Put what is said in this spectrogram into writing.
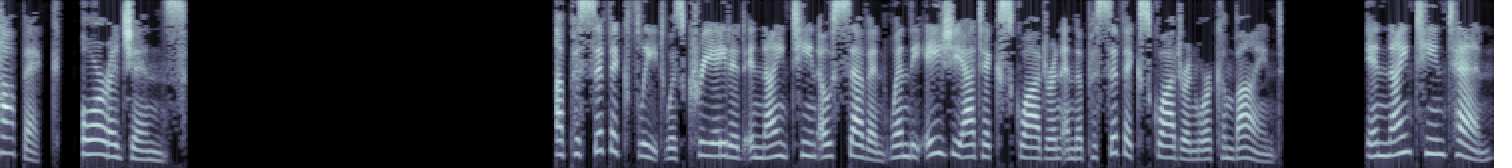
Topic. Origins A Pacific Fleet was created in 1907 when the Asiatic Squadron and the Pacific Squadron were combined. In 1910,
